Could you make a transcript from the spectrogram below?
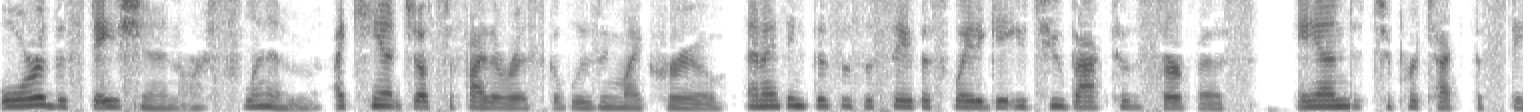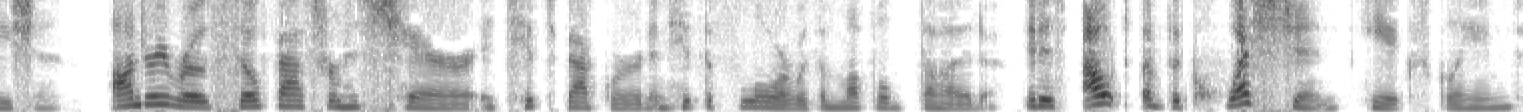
or the station are slim. I can't justify the risk of losing my crew, and I think this is the safest way to get you two back to the surface and to protect the station. Andre rose so fast from his chair it tipped backward and hit the floor with a muffled thud. It is out of the question, he exclaimed.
